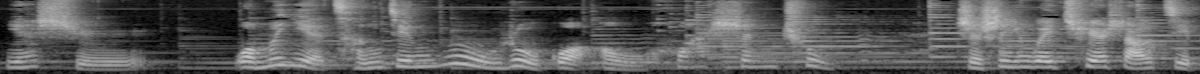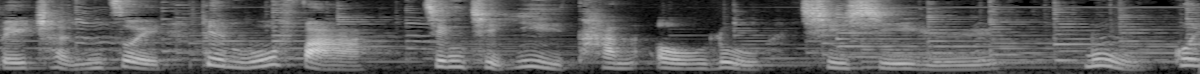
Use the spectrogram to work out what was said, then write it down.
也许我们也曾经误入过藕花深处，只是因为缺少几杯沉醉，便无法惊起一滩鸥鹭栖息于暮归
